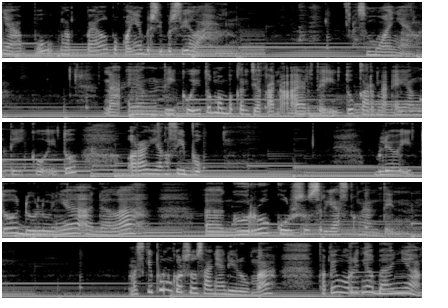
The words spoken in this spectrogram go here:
nyapu, ngepel, pokoknya bersih-bersih lah. Semuanya lah Nah, Eyang Tiku itu mempekerjakan ART itu karena Eyang Tiku itu orang yang sibuk. Beliau itu dulunya adalah uh, guru kursus rias pengantin. Meskipun kursusannya di rumah, tapi muridnya banyak,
